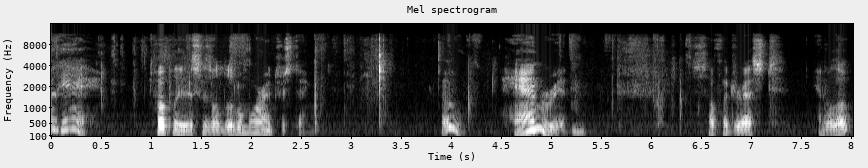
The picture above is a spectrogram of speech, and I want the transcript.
Okay, hopefully this is a little more interesting. Oh, handwritten, self-addressed envelope.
